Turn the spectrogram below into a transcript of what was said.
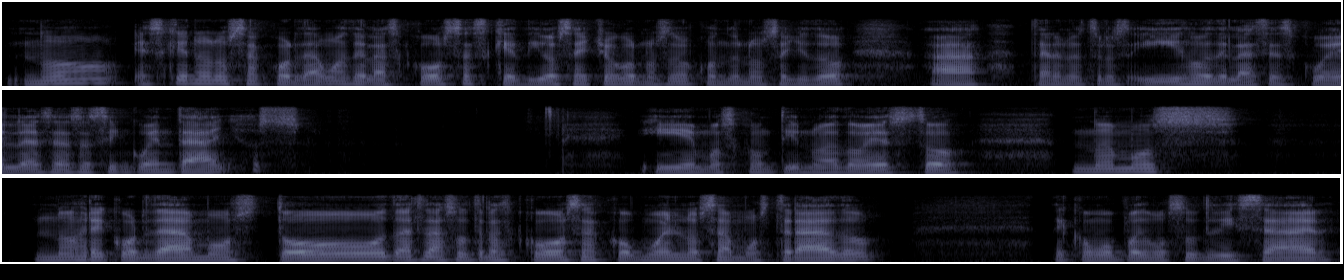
No, es que no nos acordamos de las cosas que Dios ha hecho con nosotros cuando nos ayudó a tener a nuestros hijos de las escuelas hace 50 años. Y hemos continuado esto. No hemos, no recordamos todas las otras cosas como Él nos ha mostrado, de cómo podemos utilizar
